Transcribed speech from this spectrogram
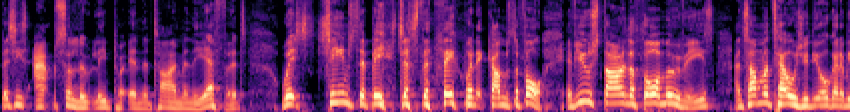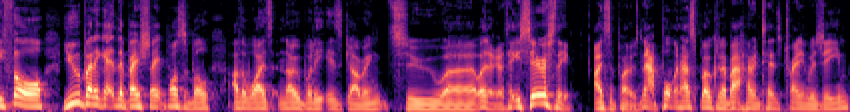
that she's absolutely put in the time and the effort, which seems to be just the thing when it comes to Thor. If you star in the Thor movies and someone tells you that you're going to be Thor, you better get in the best shape possible. Otherwise, nobody is going to, uh, well, they're going to take you seriously. I suppose. Now, Portman has spoken about her intense training regime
